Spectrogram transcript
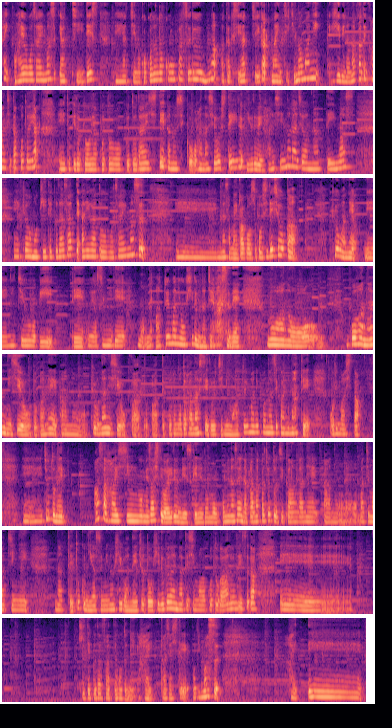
はい、おはようございます。やっちーです。えー、やっちーの心のコンパスルームは、私やっちーが毎日気ままに日々の中で感じたことや、えー、時々親子トークと題して楽しくお話をしているゆるい配信のラジオになっています。えー、今日も聞いてくださってありがとうございます。え皆様いかがお過ごしでしょうか？今日はね、え日曜日でお休みでもうねあっという間にお昼になっちゃいますね。もうあのご飯何にしようとかねあの今日何しようかとかって子供と話してるうちにもあっという間にこんな時間になっておりました。えー、ちょっとね朝配信を目指してはいるんですけれどもごめんなさいなかなかちょっと時間がねあのまちまちになって特に休みの日はねちょっとお昼ぐらいになってしまうことがあるんですが、えー、聞いてくださって本当にはい感謝しております。はい、で、えー、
